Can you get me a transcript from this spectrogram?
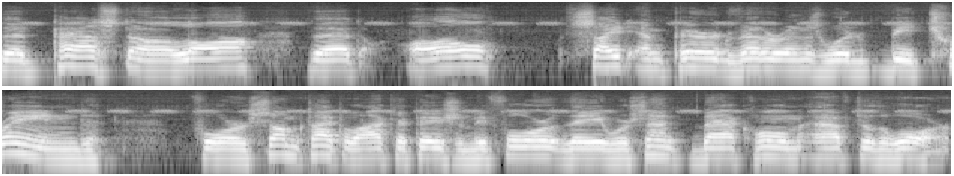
that passed a law that all sight-impaired veterans would be trained for some type of occupation before they were sent back home after the war.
